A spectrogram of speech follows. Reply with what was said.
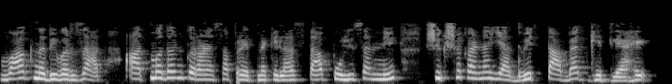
वाघ नदीवर जात आत्मदहन करण्याचा प्रयत्न केला असता पोलिसांनी शिक्षकांना यादवीत ताब्यात घेतले आहे.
